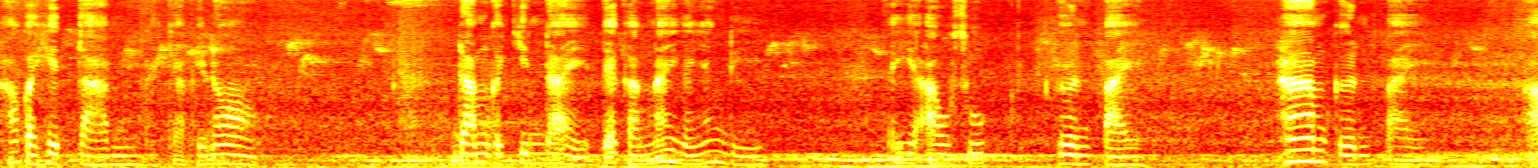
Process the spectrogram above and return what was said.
เฮาก็เฮ็ดตามนี่นะจ้าพี่น้องดำก็กินได้ แต่ข้างในก็ยังดี แต่อย่าเอาซุกเกินไป ห้ามเกินไป เอา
